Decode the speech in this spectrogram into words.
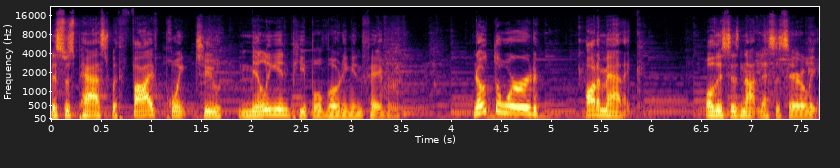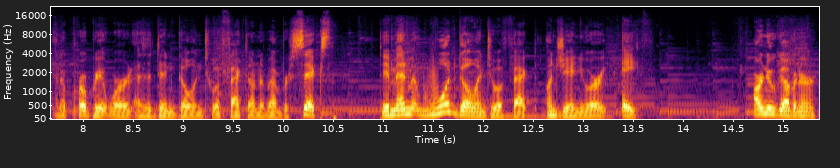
This was passed with 5.2 million people voting in favor. Note the word automatic. While this is not necessarily an appropriate word as it didn't go into effect on November 6th, the amendment would go into effect on January 8th. Our new governor,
